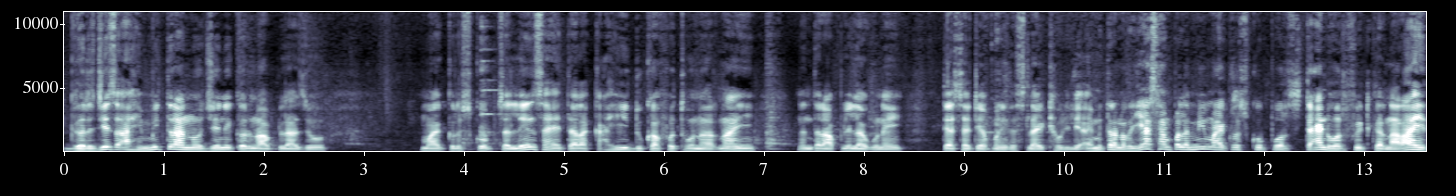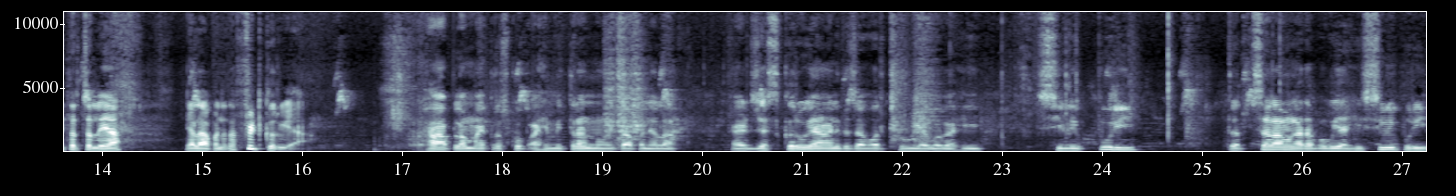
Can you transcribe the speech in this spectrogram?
गरजेचं आहे मित्रांनो जेणेकरून आपला जो मायक्रोस्कोपचा लेन्स आहे त्याला काही दुखापत होणार नाही नंतर आपले लागू नाही त्यासाठी आपण इथं स्लाइड ठेवलेली आहे. मित्रांनो आता या सॅम्पलला मी मायक्रोस्कोपवर स्टँडवर फिट करणार आहे. तर चला या याला आपण आता फिट करूया. हा आपला मायक्रोस्कोप आहे. मित्रांनो इथं आपण याला ॲडजस्ट करूया आणि त्याच्यावर ठेवूया बघा. ही शिळीपुरी तर चला मग आता बघूया ही शिळीपुरी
